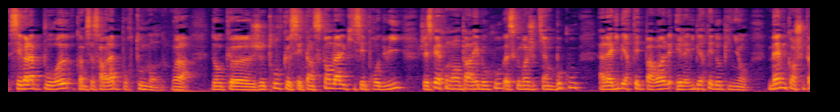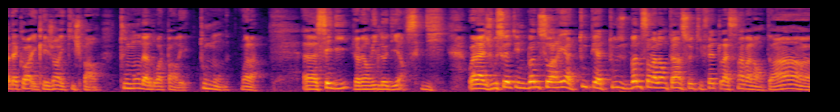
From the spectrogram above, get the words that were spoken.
C'est valable pour eux comme ça sera valable pour tout le monde. Voilà. Donc euh, je trouve que c'est un scandale qui s'est produit. J'espère qu'on va en parler beaucoup parce que moi je tiens beaucoup à la liberté de parole et la liberté d'opinion. Même quand je suis pas d'accord avec les gens avec qui je parle. Tout le monde a le droit de parler. Tout le monde. Voilà. Euh, c'est dit, j'avais envie de le dire, c'est dit. Voilà, je vous souhaite une bonne soirée à toutes et à tous. Bonne Saint-Valentin à ceux qui fêtent la Saint-Valentin. Euh,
